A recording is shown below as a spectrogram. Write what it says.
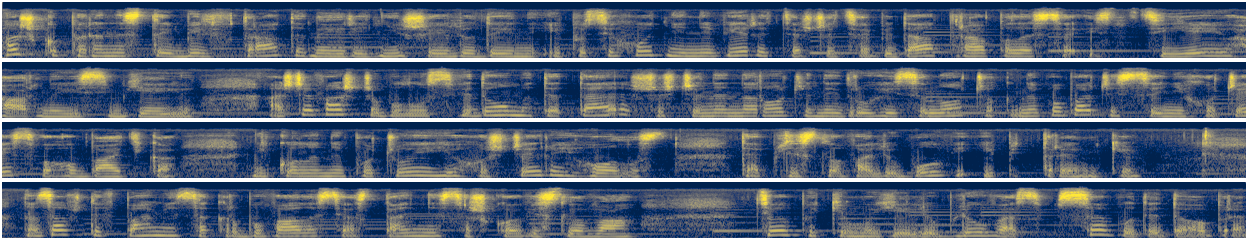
Важко перенести біль втрати найріднішої людини, і по сьогодні не віриться, що ця біда трапилася із цією гарною сім'єю. А ще важче було усвідомити те, що ще ненароджений другий синочок не побачить синіх очей свого батька, ніколи не почує його щирий голос, теплі слова любові і підтримки. Назавжди в пам'ять закарбувалися останні Сашкові слова Тьопики мої, люблю вас, все буде добре,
